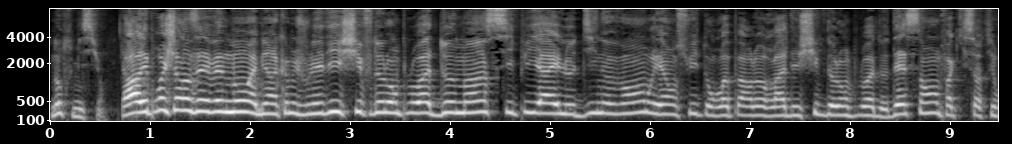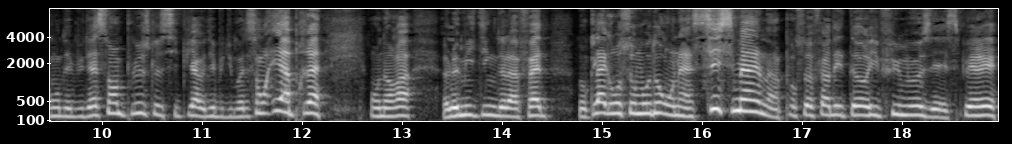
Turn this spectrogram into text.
notre mission. Alors les prochains événements, eh bien comme je vous l'ai dit, chiffre de l'emploi demain, CPI le 10 novembre et ensuite on reparlera des chiffres de l'emploi de décembre, enfin qui sortiront début décembre, plus le CPI au début du mois de décembre et après on aura le meeting de la Fed. Donc là grosso modo on a six semaines pour se faire des théories fumeuses et espérer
